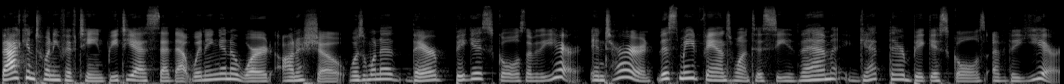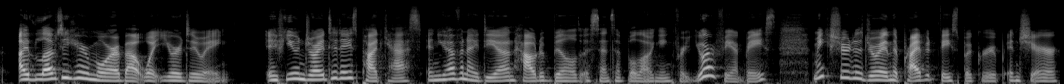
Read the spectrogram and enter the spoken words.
Back in 2015, BTS said that winning an award on a show was one of their biggest goals of the year. In turn, this made fans want to see them get their biggest goals of the year. I'd love to hear more about what you're doing. If you enjoyed today's podcast and you have an idea on how to build a sense of belonging for your fan base, make sure to join the private Facebook group and share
